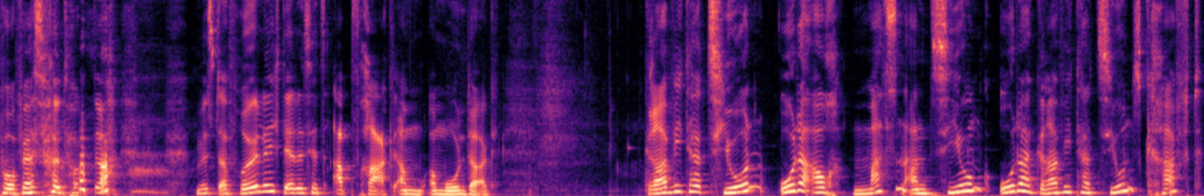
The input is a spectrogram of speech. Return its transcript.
Professor Dr. Mr. Fröhlich, der das jetzt abfragt am, am Montag. Gravitation oder auch Massenanziehung oder Gravitationskraft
